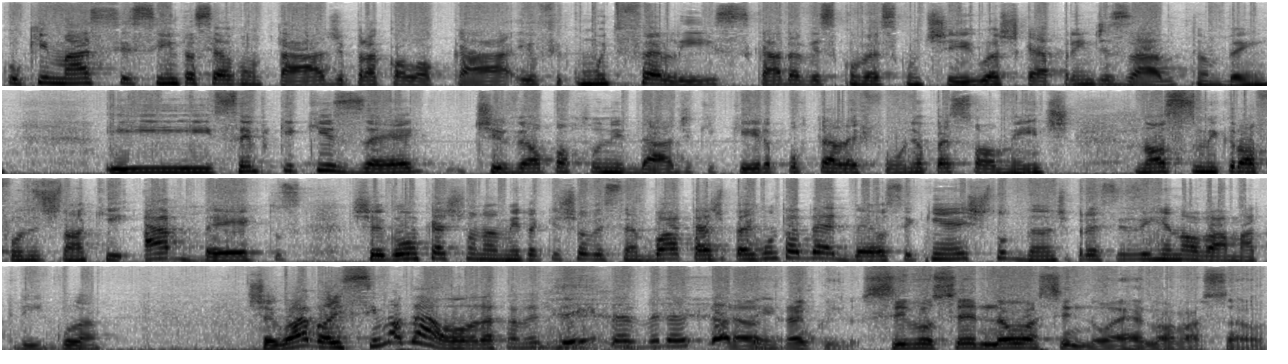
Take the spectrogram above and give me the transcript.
o que mais se sinta-se à vontade para colocar. Eu fico muito feliz cada vez que converso contigo. Acho que é aprendizado também. E sempre que quiser, tiver oportunidade, que queira por telefone ou pessoalmente, nossos microfones estão aqui abertos. Chegou um questionamento aqui, deixa eu ver se é. Boa tarde. Pergunta a Dedel se quem é estudante precisa renovar a matrícula. Chegou agora, em cima da hora, tá vendo? Não, tranquilo. Se você não assinou a renovação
